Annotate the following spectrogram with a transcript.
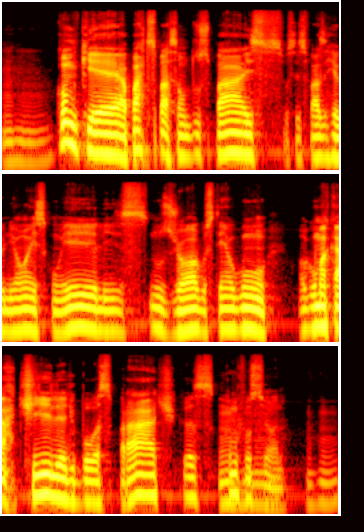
uhum. como que é a participação dos pais, vocês fazem reuniões com eles, nos jogos tem algum, alguma cartilha de boas práticas, como uhum. funciona? Uhum.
